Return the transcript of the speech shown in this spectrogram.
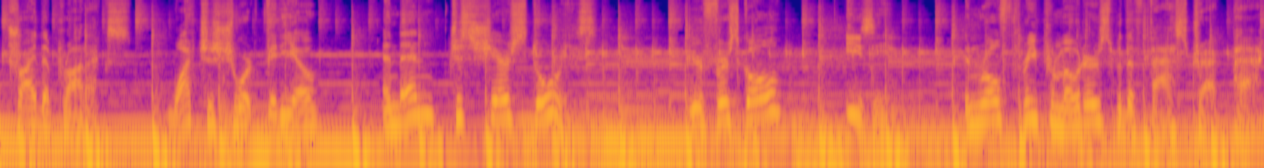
Try the products, watch a short video, and then just share stories. Your first goal? Easy. Enroll three promoters with a fast track pack.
